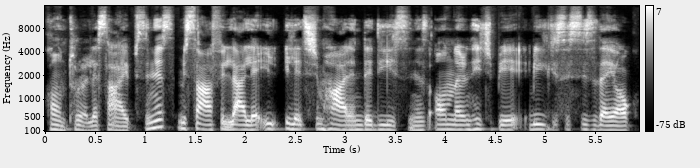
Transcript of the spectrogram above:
kontrole sahipsiniz. Misafirlerle il- iletişim halinde değilsiniz. Onların hiçbir bilgisi sizde yok.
